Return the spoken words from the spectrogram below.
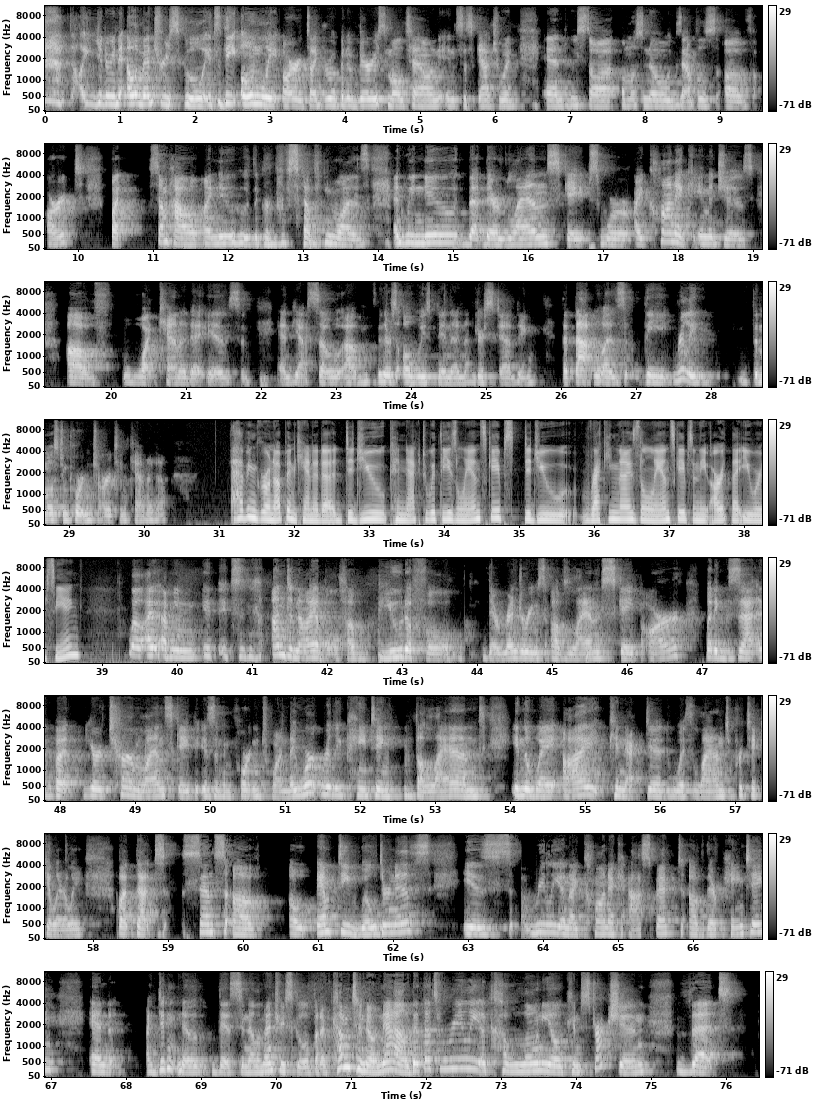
You know, in elementary school, it's the only art. I grew up in a very small town in Saskatchewan, and we saw almost no examples of art. But somehow I knew who the group of seven was. And we knew that their landscapes were iconic images of what Canada is. And, and yes, yeah, so um, there's always been an understanding that that was the really the most important art in Canada. Having grown up in Canada, did you connect with these landscapes? Did you recognize the landscapes and the art that you were seeing? Well, I, I mean, it, it's undeniable how beautiful their renderings of landscape are, but exact, but your term landscape is an important one. They weren't really painting the land in the way I connected with land, particularly, but that sense of oh, empty wilderness is really an iconic aspect of their painting. And I didn't know this in elementary school, but I've come to know now that that's really a colonial construction that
